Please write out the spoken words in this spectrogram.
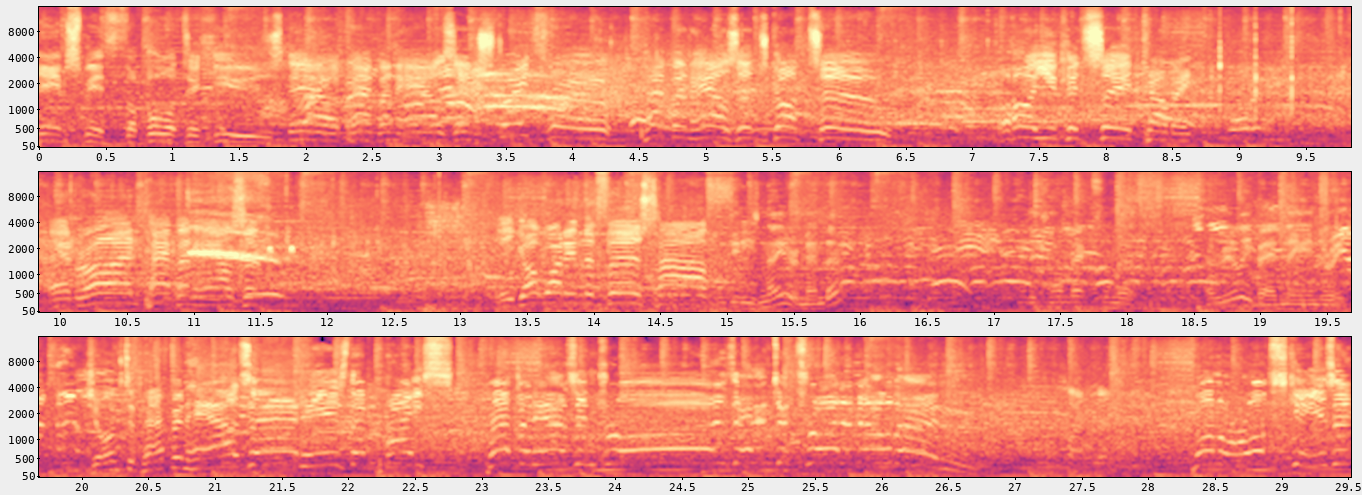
Cam Smith, the bullet to Hughes. Now Papenhuyzen straight through. Papenhuyzen's got two. Oh, you could see it coming. And Ryan Papenhuyzen, he got one in the first half. Did his knee, remember? Had to come back from a, a really bad knee injury. Johns to Papenhuyzen. Here's the pace. Papenhuyzen draws, and it's a try to Melbourne. Momirovski, is it?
